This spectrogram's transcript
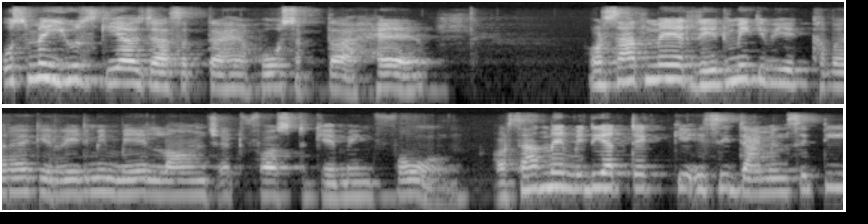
उसमें यूज़ किया जा सकता है, हो सकता है। और साथ में रेडमी की भी एक खबर है कि रेडमी में launch at first gaming phone और साथ में मीडिया टेक की इसी डायमेंसिटी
